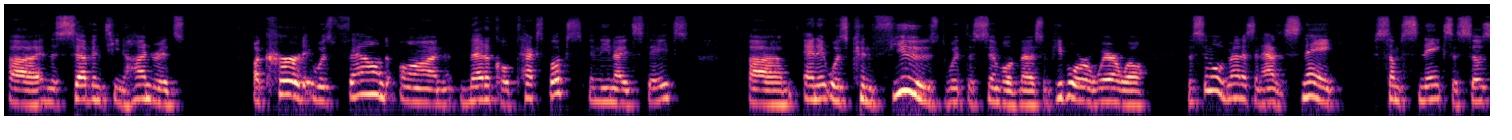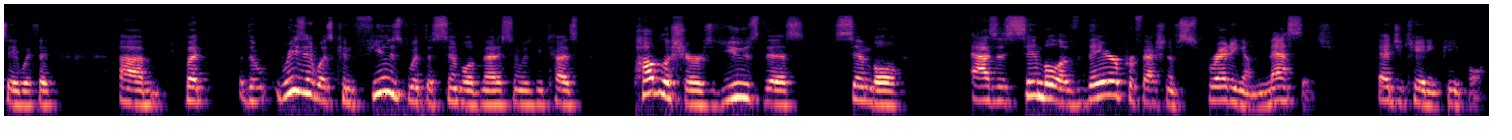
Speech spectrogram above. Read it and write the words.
uh, in the 1700s occurred, it was found on medical textbooks in the United States, um, and it was confused with the symbol of medicine. People were aware, well, the symbol of medicine has a snake, some snakes associated with it. Um, but the reason it was confused with the symbol of medicine was because publishers use this symbol as a symbol of their profession of spreading a message, educating people.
